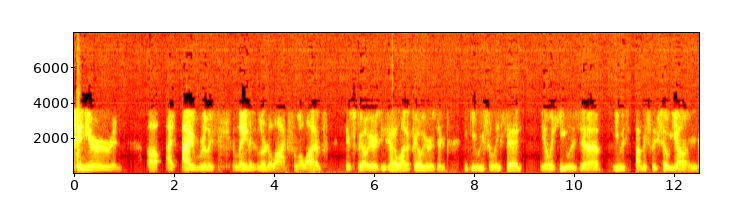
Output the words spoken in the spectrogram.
tenure?" And uh, I I really think Lane has learned a lot from a lot of his failures. He's had a lot of failures, and I think he recently said, you know, when he was uh, he was obviously so young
